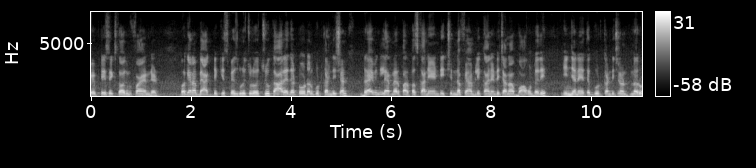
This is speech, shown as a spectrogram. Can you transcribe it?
fifty six thousand five hundred. ఓకేనా? బ్యాక్ డిక్కీ స్పేస్ కూడా చూడవచ్చు కార్ అయితే total good condition. Driving learner purpose కానివ్వండి చిన్న ఫ్యామిలీకి కానివ్వండి చాలా బాగుంటుంది. ఇంజన్ అయితే గుడ్ కండిషన్ అంటున్నారు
